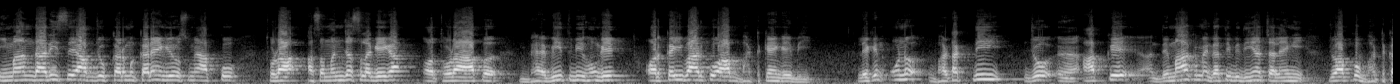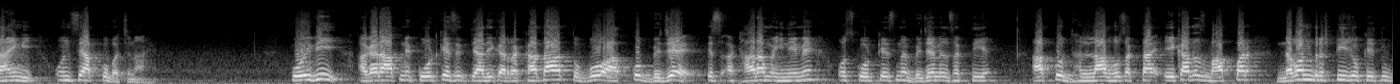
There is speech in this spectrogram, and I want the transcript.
ईमानदारी से आप जो कर्म करेंगे, उसमें आपको थोड़ा असमंजस लगेगा और थोड़ा आप भयभीत भी होंगे और कई बार को आप भटकेंगे भी। लेकिन उन भटकती जो आपके दिमाग में गतिविधियाँ चलेंगी, जो आपको भटकाएँगी, उनसे आपको बचना है। कोई भी अगर आपने कोर्ट केस इत्यादि कर रखा था तो वो आपको विजय इस 18 महीने में उस कोर्ट केस में विजय मिल सकती है। आपको धन लाभ हो सकता है। एकादश भाव पर नवम दृष्टि जो केतु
